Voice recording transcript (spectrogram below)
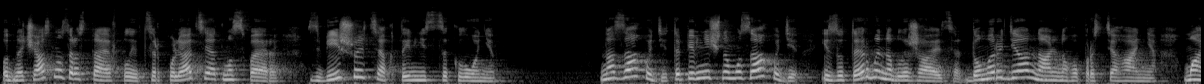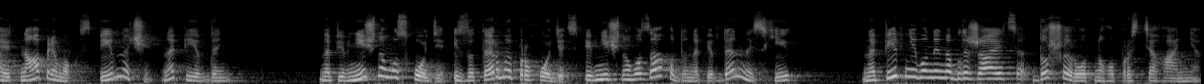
одночасно зростає вплив циркуляції атмосфери, збільшується активність циклонів. На заході та північному заході ізотерми наближаються до меридіонального простягання, мають напрямок з півночі на південь. На північному сході ізотерми проходять з північного заходу на південний схід. На півдні вони наближаються до широтного простягання.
